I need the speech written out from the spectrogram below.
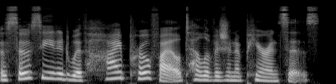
associated with high profile television appearances.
